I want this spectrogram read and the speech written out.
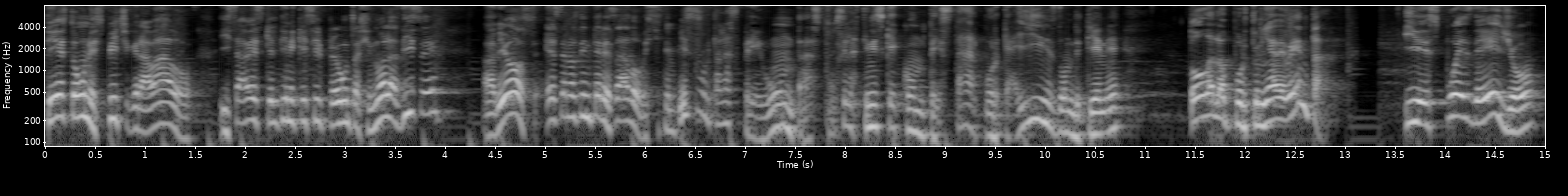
tienes todo un speech grabado y sabes que él tiene que decir preguntas, si no las dice, adiós, este no está interesado. Y si te empieza a soltar las preguntas, tú se las tienes que contestar, porque ahí es donde tiene toda la oportunidad de venta. Y después de ello,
